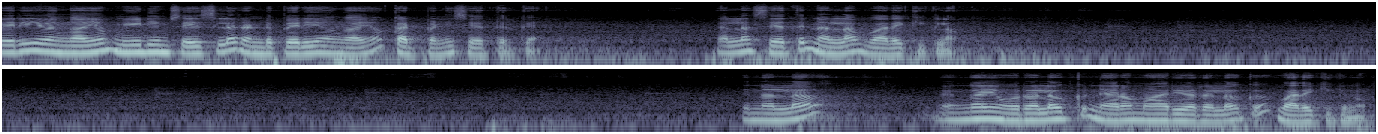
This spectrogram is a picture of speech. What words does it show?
பெரிய வெங்காயம் மீடியம் சைஸில் ரெண்டு பெரிய வெங்காயம் கட் பண்ணி சேர்த்துருக்கேன். இதெல்லாம் சேர்த்து நல்லா வதக்கிக்கலாம். இது நல்லா வெங்காயம் ஓரளவுக்கு நிறம் மாறி வர அளவுக்கு வதக்கிக்கணும்.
